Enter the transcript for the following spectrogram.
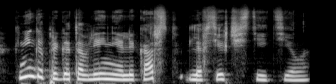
– книга приготовления лекарств для всех частей тела.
